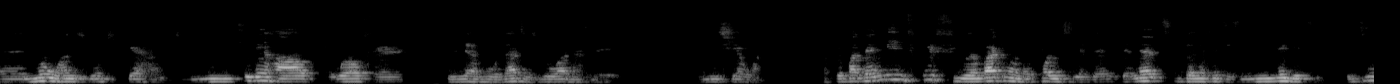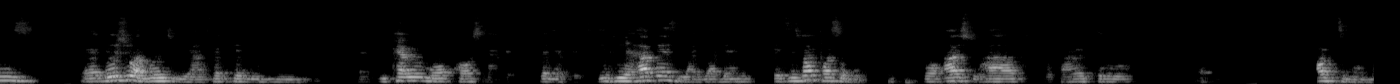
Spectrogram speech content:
uh, no one is going to get harmed. You shouldn't have a welfare level that is lower than the initial one. Okay, but then if, if you're embarking on a policy and then the net benefit is negative, it means uh, those who are going to be affected will be uh, incurring more cost than the benefit. If it happens like that, then it is not possible for us to have a Pareto uh, optimum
